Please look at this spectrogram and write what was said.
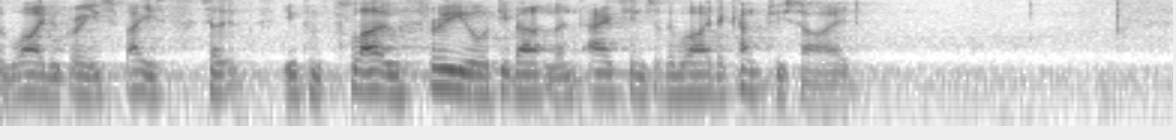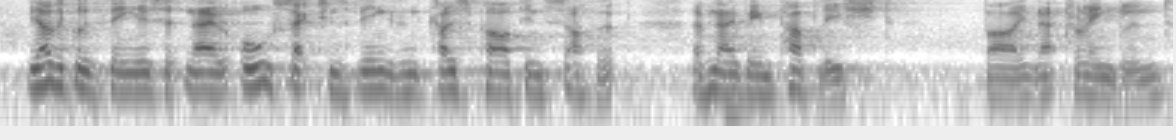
a wider green space, so that you can flow through your development out into the wider countryside. The other good thing is that now all sections of the England Coast Path in Suffolk have now been published by Natural England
